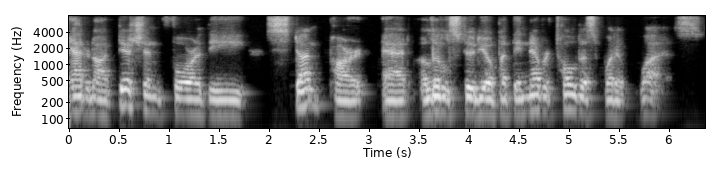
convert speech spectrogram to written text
had an audition for the stunt part at a little studio, but they never told us what it was.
